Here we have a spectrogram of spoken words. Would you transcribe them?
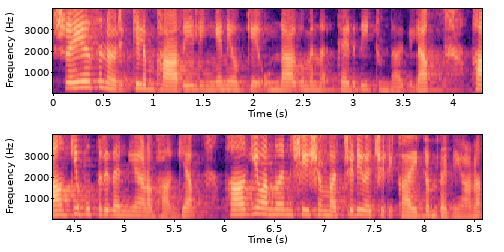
ശ്രേയസിന് ഒരിക്കലും ഭാവിയിൽ ഇങ്ങനെയൊക്കെ ഉണ്ടാകുമെന്ന് കരുതിയിട്ടുണ്ടാകില്ല. ഭാഗ്യപുത്രി തന്നെയാണ് ഭാഗ്യ. ഭാഗ്യ വന്നതിന് ശേഷം വച്ചടി വച്ചടി കയറ്റം തന്നെയാണ്.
